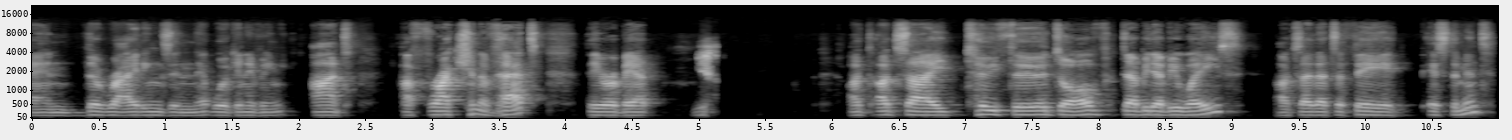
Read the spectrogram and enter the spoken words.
and the ratings and network and everything aren't a fraction of that. They're about yeah. I'd, I'd say two thirds of WWE's. I'd say that's a fair estimate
